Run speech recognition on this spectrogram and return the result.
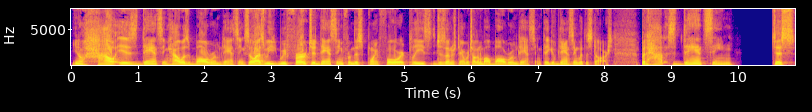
You know, how is dancing? How is ballroom dancing? So as we refer to dancing from this point forward, please just understand we're talking about ballroom dancing. Think of Dancing with the Stars. But how does dancing just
